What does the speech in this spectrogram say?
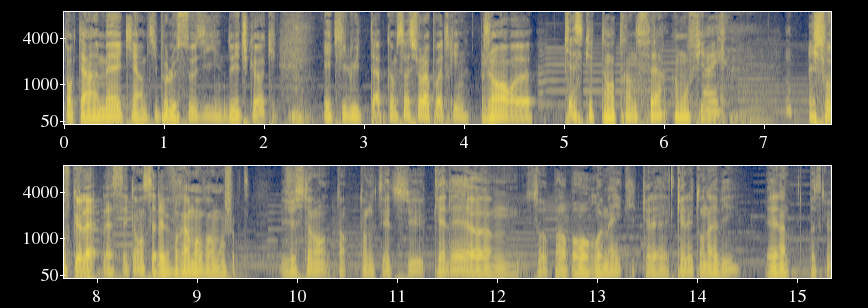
Donc t'as un mec qui est un petit peu le sosie de Hitchcock et qui lui tape comme ça sur la poitrine, genre euh, qu'est-ce que t'es en train de faire à mon film? Oui. Et je trouve que la, la séquence elle est vraiment vraiment chouette. Justement, tant, tant que tu es dessus, quel est, euh, sur- par rapport au remake, quel est, quel est ton avis? Et Parce que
